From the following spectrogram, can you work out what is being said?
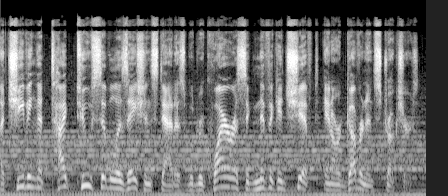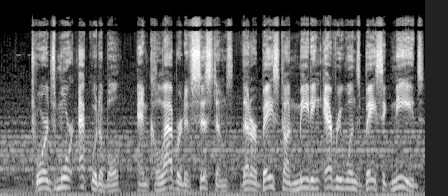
achieving a Type 2 civilization status would require a significant shift in our governance structures, towards more equitable and collaborative systems that are based on meeting everyone's basic needs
